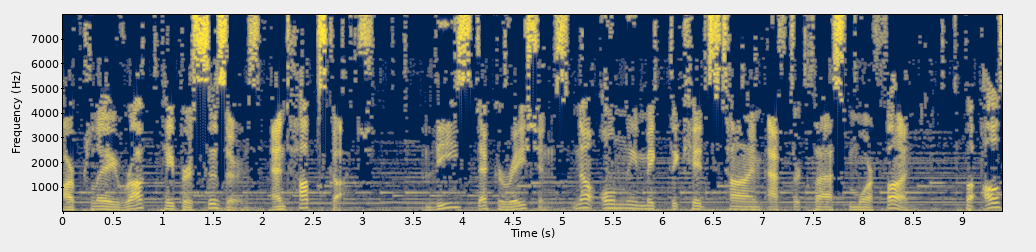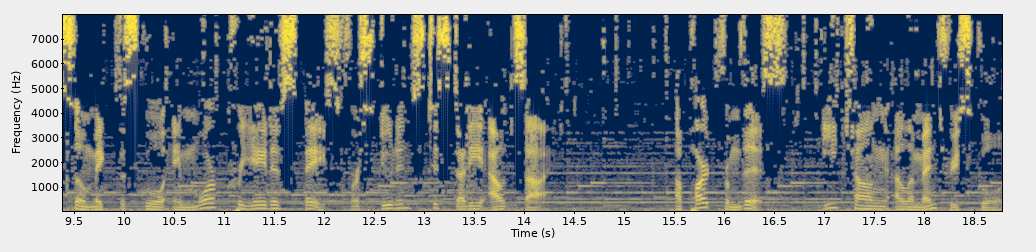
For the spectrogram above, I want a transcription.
are play rock, paper, scissors and hopscotch. These decorations not only make the kids' time after class more fun, but also make the school a more creative space for students to study outside. Apart from this, Yichang Elementary School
